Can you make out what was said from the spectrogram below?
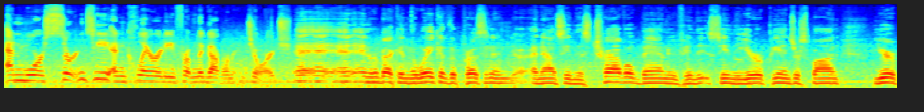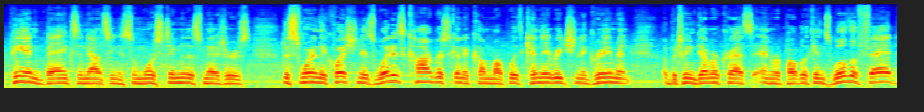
and more certainty and clarity from the government, George. And, and, and Rebecca, in the wake of the president announcing this travel ban, we've seen the Europeans respond. European banks announcing some more stimulus measures this morning. The question is, what is Congress going to come up with? Can they reach an agreement uh, between Democrats and Republicans? Will the Fed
